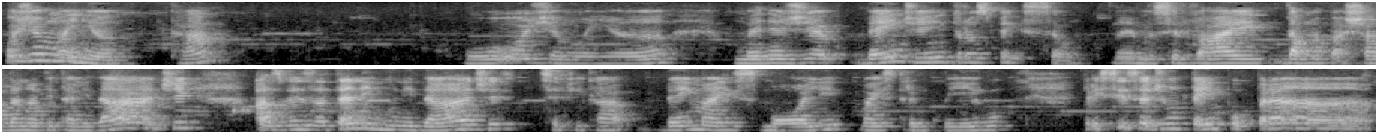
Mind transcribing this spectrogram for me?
Hoje e amanhã, tá? Hoje, amanhã, uma energia bem de introspecção, né? Você vai dar uma baixada na vitalidade, às vezes até na imunidade, você fica bem mais mole, mais tranquilo precisa de um tempo para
